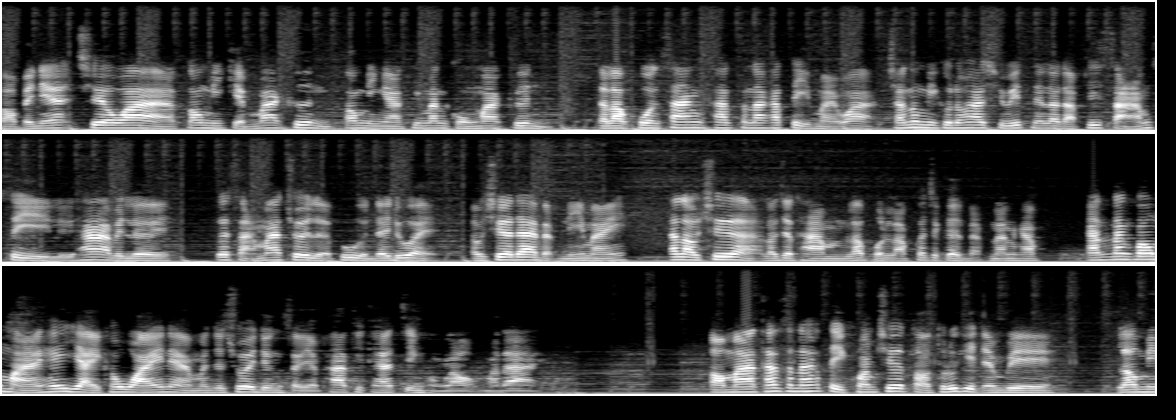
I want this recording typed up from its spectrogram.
ต่อไปเนี้ยเชื่อว่าต้องมีเก็บมากขึ้น ต้องมีงานที่มั่นคงมากขึ้น แต่เราควรสร้างทัศนคติใหม่ว่า ฉันต้องมีคุณภาพชีวิตในระดับที่ 3 4 หรือ 5 ไปเลย เพื่อสามารถช่วยเหลือผู้อื่นได้ด้วย เราเชื่อได้แบบนี้ไหม ถ้าเราเชื่อเราจะทำแล้วผลลัพธ์ก็จะเกิดแบบนั้นครับ การตั้งเป้าหมายให้ใหญ่เข้าไว้เนี่ยมันจะช่วยดึงศักยภาพที่แท้จริงของเราออกมาได้ ต่อมาทัศนคติความเชื่อต่อธุรกิจ MV เรามี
